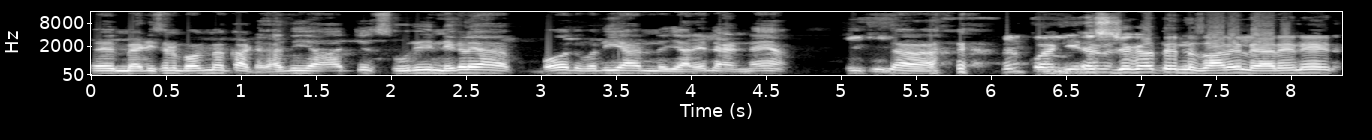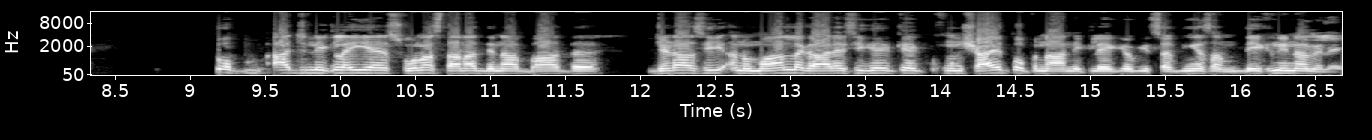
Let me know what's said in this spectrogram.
ਤੇ ਮੈਡੀਸਨ ਬਹੁਤ ਮੈਂ ਘੱਟ ਖਾਧੀ ਆ। ਅੱਜ ਸੂਰਜ ਨਿਕਲਿਆ ਬਹੁਤ ਵਧੀਆ ਨਜ਼ਾਰੇ ਲੈਣ ਡਏ ਆ। ਜੀ ਜੀ। ਤਾਂ ਬਿਲਕੁਲ। ਇਸ ਜਗ੍ਹਾ ਤੇ ਨਜ਼ਾਰੇ ਲੈ ਰਹੇ ਨੇ। ਧੁੱਪ ਅੱਜ ਨਿਕਲ ਹੈ 16 17 ਦਿਨਾਂ ਬਾਅਦ। ਜਿਹੜਾ ਅਸੀਂ ਅਨੁਮਾਨ ਲਗਾ ਰਹੇ ਸੀਗੇ ਕਿ ਹੁਣ ਸ਼ਾਇਦ ਧੁੱਪ ਨਾ ਨਿਕਲੇ ਕਿਉਂਕਿ ਸਰਦੀਆਂ ਸਾਨੂੰ ਦੇਖਣੀ ਨਾ ਮਿਲੇ।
